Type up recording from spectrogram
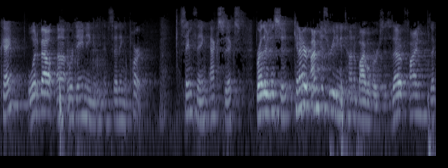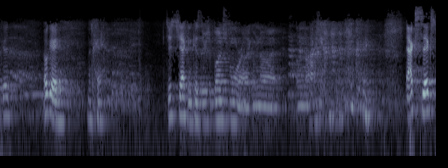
Okay? What about uh, ordaining and, and setting apart? Same thing, Acts 6. Brothers and sisters, can I? I'm just reading a ton of Bible verses. Is that fine? Is that good? Okay. Okay. Just checking because there's a bunch more. Like I'm not. I'm not. Acts six.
